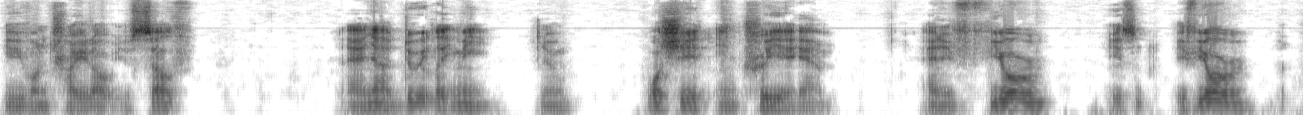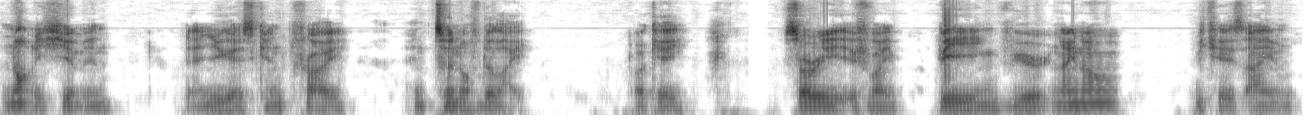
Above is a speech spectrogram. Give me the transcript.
If you want to try it out yourself. And yeah, do it like me. You know, watch it in 3 a.m. And if you're is if you're not a human, then you guys can try and turn off the light. Okay? Sorry if I'm being weird right now, because I am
